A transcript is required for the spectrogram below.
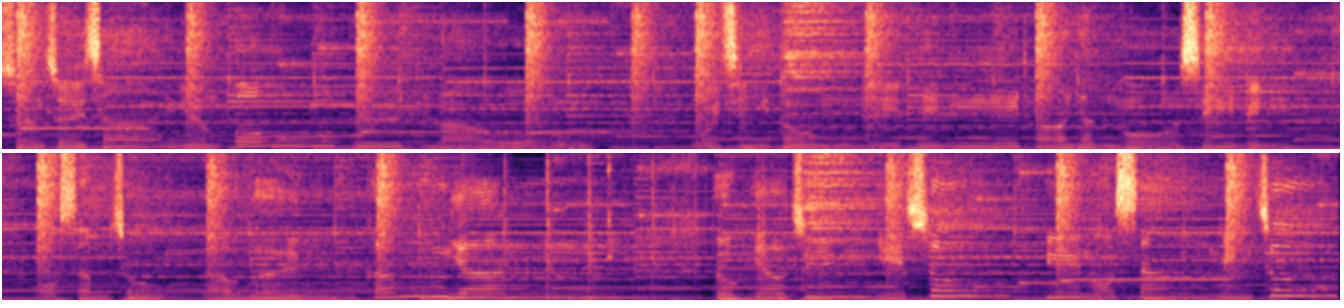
常聚讚揚寶血流。每次當提起他因我死命，我心中流淚感恩。獨有主耶穌於我生命中，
